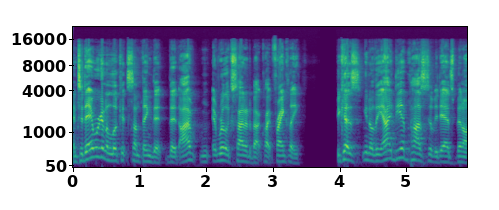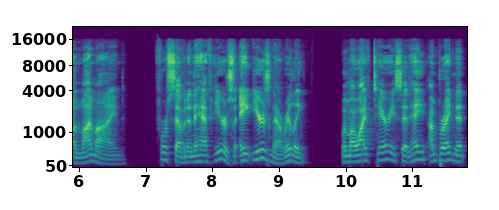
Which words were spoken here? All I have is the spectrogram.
And today we're going to look at something that that I'm real excited about, quite frankly, because you know the idea of positively dad's been on my mind for seven and a half years, eight years now, really. When my wife Terry said, "Hey, I'm pregnant,"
